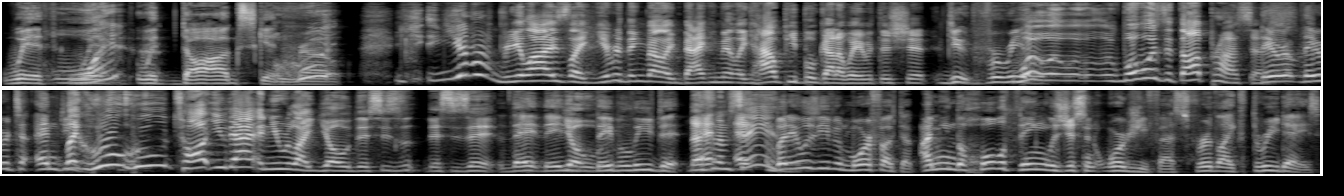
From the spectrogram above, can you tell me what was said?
with What? with, with dog skin, bro. Y- You ever realize, like, you ever think about like back in like how people got away with this shit? Dude, for real. What, what, what was the thought process? they were they were t- and dude, like, who who taught you that? And you were like, "Yo, this is this is it." They they Yo, they believed it. that's And- what I'm and- saying. but it was even more fucked up. I mean, the whole thing was just an orgy fest for like three days.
